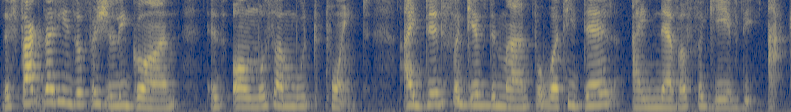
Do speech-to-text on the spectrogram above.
The fact that he's officially gone is almost a moot point. I did forgive the man for what he did. I never forgave the act."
